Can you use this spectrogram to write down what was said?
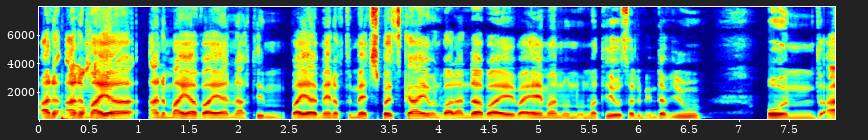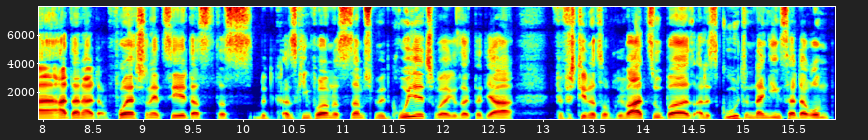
Arne, Arne Meyer, Arne Meyer war ja nach dem, war ja Man of the Match bei Sky und war dann da bei, bei Hellmann und, und Matthäus halt im Interview. Und er hat dann halt vorher schon erzählt, dass das mit, also es ging vorher um das Zusammenspiel mit Grujic, wo er gesagt hat, ja, wir verstehen uns auch privat super, ist alles gut. Und dann ging es halt darum,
